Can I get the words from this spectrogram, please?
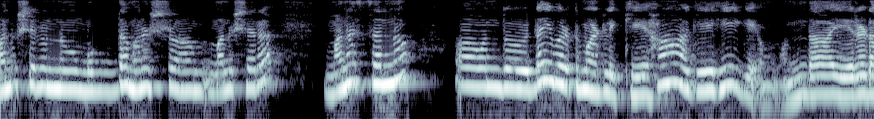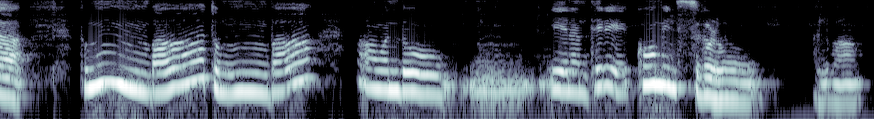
ಮನುಷ್ಯರನ್ನು ಮುಗ್ಧ ಮನುಷ್ಯ, ಮನುಷ್ಯರ ಮನಸ್ಸನ್ನು ಒಂದು ಡೈವರ್ಟ್ ಮಾಡಲಿಕ್ಕೆ, ಹಾಗೆ ಹೀಗೆ, ಒಂದ ಎರಡ. ತುಂಬ ತುಂಬ ಒಂದು ಏನಂತೀರಿ ಕಾಮೆಂಟ್ಸ್ಗಳು ಅಲ್ವಾ?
